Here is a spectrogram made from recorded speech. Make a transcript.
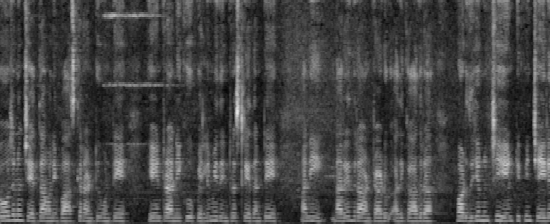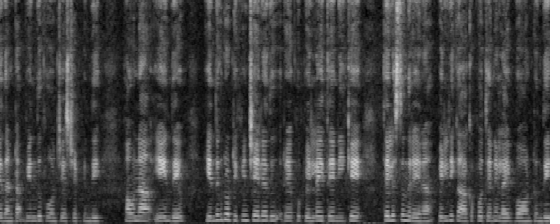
భోజనం చేద్దామని భాస్కర్ అంటూ ఉంటే ఏంట్రా నీకు పెళ్ళి మీద ఇంట్రెస్ట్ లేదంటే అని నరేంద్ర అంటాడు. అది కాదురా వాడు ఉదయం నుంచి ఏం టిఫిన్ చేయలేదంట. బిందు ఫోన్ చేసి చెప్పింది. అవునా ఏం దేవ్? ఎందుకు నువ్వు టిఫిన్ చేయలేదు? రేపు పెళ్ళైతే నీకే తెలుస్తుంది రేనా? పెళ్ళి కాకపోతేనే లైఫ్ బాగుంటుంది.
